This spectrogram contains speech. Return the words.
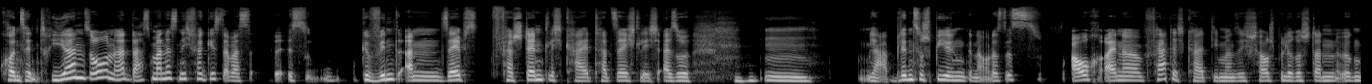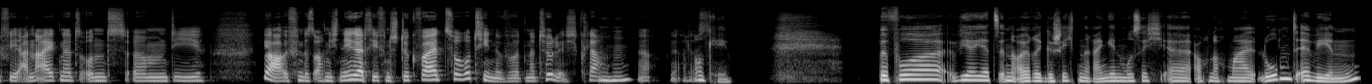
konzentrieren, so, ne, dass man es nicht vergisst, aber es, es gewinnt an Selbstverständlichkeit tatsächlich. Also mhm. mh, mm, ja, blind zu spielen, genau, das ist auch eine Fertigkeit, die man sich schauspielerisch dann irgendwie aneignet und ähm, die, ja, ich finde es auch nicht negativ, ein Stück weit zur Routine wird, natürlich, klar. Mhm. Ja, wie alles. Okay. Bevor wir jetzt in eure Geschichten reingehen, muss ich äh, auch nochmal lobend erwähnen,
